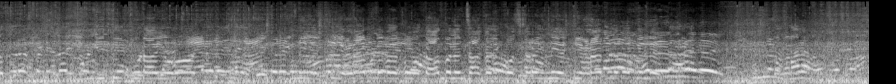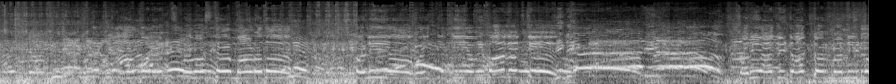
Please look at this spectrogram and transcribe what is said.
ಇದ್ದು ಕೂಡ ಇವರು ಇನ್ನು ಎಷ್ಟು ಹೆಣ ಬೀಳಬೇಕು ಒಂದು ಆಂಬುಲೆನ್ಸ್ ಹಾಕೋದಕ್ಕೋಸ್ಕರ ಇನ್ನು ಎಷ್ಟು ಹೆಣ ಬೀಳಬೇಕು ವ್ಯವಸ್ಥೆ ಮಾಡದ ಸ್ಥಳೀಯ ವೈದ್ಯಕೀಯ ವಿಭಾಗಕ್ಕೆ. ಸರಿಯಾಗಿ ಡಾಕ್ಟರ್ನ ನೀಡಿದ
